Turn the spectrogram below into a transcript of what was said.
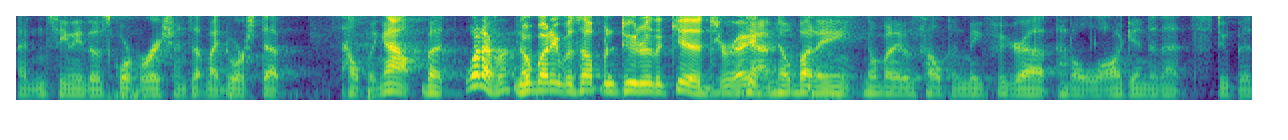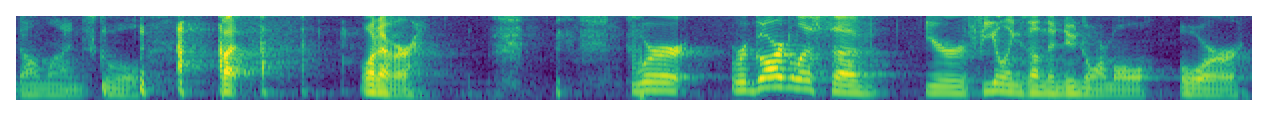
I didn't see any of those corporations at my doorstep helping out, but whatever. Nobody was helping tutor the kids, right? Yeah, nobody nobody was helping me figure out how to log into that stupid online school. but whatever. We're regardless of your feelings on the new normal or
